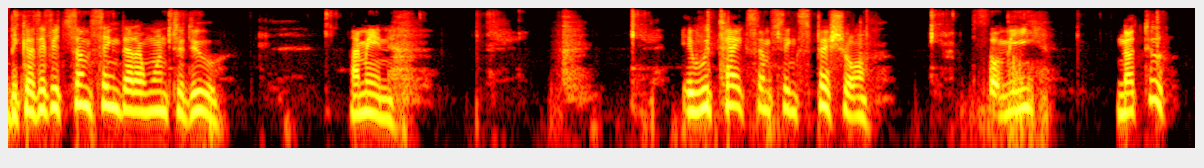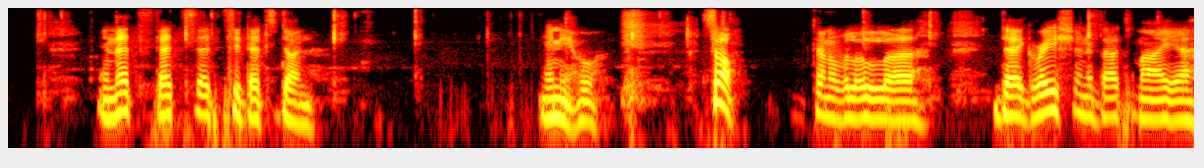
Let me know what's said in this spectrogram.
Because if it's something that I want to do, I mean, it would take something special for me not to. And that's that's that's it, that's done. Anyhow, so kind of a little uh, digression about my uh,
